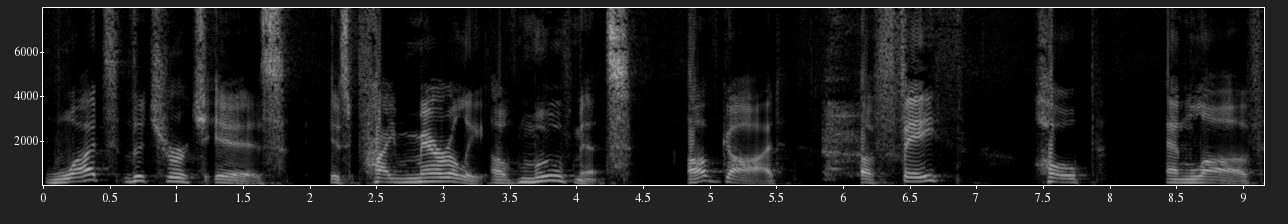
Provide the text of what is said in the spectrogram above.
What the church is, is primarily of movement of God, of faith, hope, and love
